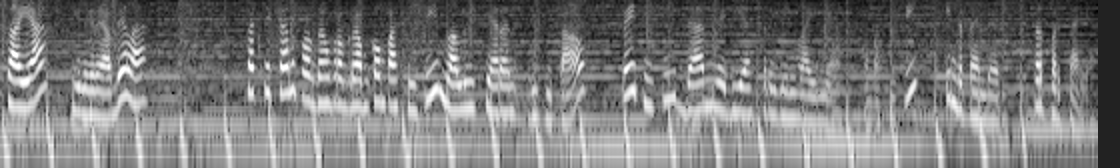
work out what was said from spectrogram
Saya Viliria Bella. Saksikan program-program Kompas TV melalui siaran digital, pay TV, dan media streaming lainnya. Kompas TV, independen, terpercaya.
